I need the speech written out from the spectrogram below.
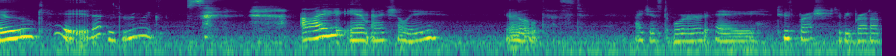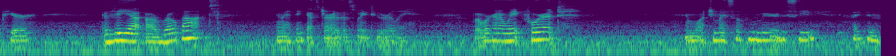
Okay, that is really close. I am actually doing a little test. I just ordered a toothbrush to be brought up here via a robot. And I think I started this way too early. But we're gonna wait for it. I'm watching myself in the mirror to see if I can.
